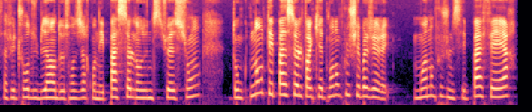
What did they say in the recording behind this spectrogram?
ça fait toujours du bien de sentir qu'on n'est pas seul dans une situation. Donc non, t'es pas seul, t'inquiète, moi non plus je sais pas gérer. Moi non plus je ne sais pas faire.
